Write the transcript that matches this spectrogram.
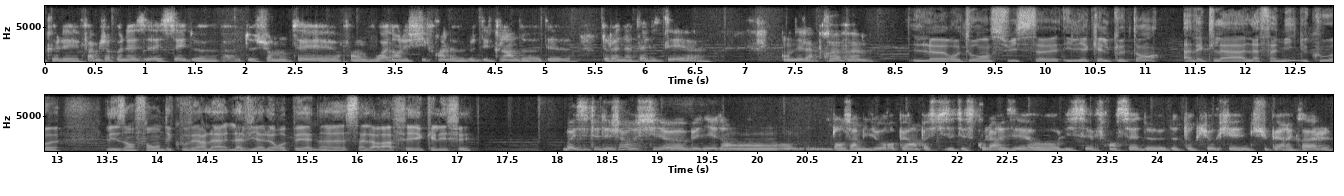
que les femmes japonaises essayent de, surmonter. enfin, on voit dans les chiffres hein, le, déclin de, de, la natalité. Euh, on est la preuve. Le retour en Suisse il y a quelque temps avec la, la famille, du coup les enfants ont découvert la, vie à l'européenne. Euh, ça leur a fait quel effet? Bah, ils étaient déjà aussi euh, baignés dans, dans un milieu européen parce qu'ils étaient scolarisés au lycée français de, Tokyo, qui est une super école.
